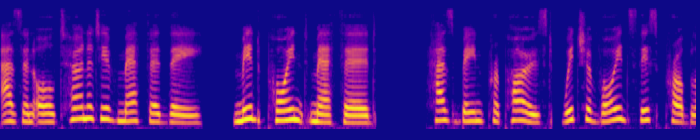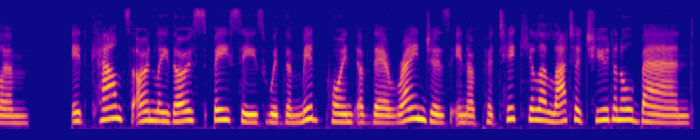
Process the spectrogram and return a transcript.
As an alternative method the midpoint method has been proposed, which avoids this problem. It counts only those species with the midpoint of their ranges in a particular latitudinal band.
